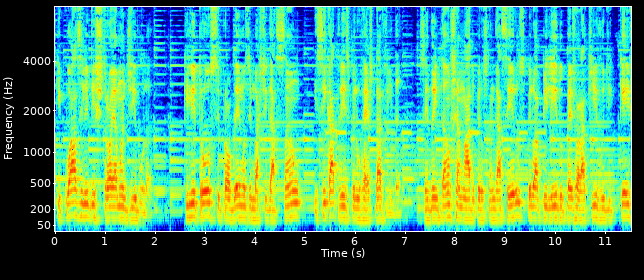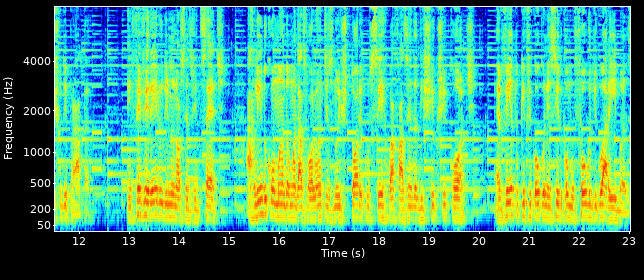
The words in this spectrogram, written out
que quase lhe destrói a mandíbula, que lhe trouxe problemas de mastigação e cicatriz pelo resto da vida, sendo então chamado pelos cangaceiros pelo apelido pejorativo de queixo de prata. Em fevereiro de 1927, Arlindo comanda uma das volantes no histórico cerco à fazenda de Chico Chicote, evento que ficou conhecido como Fogo de Guaribas,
